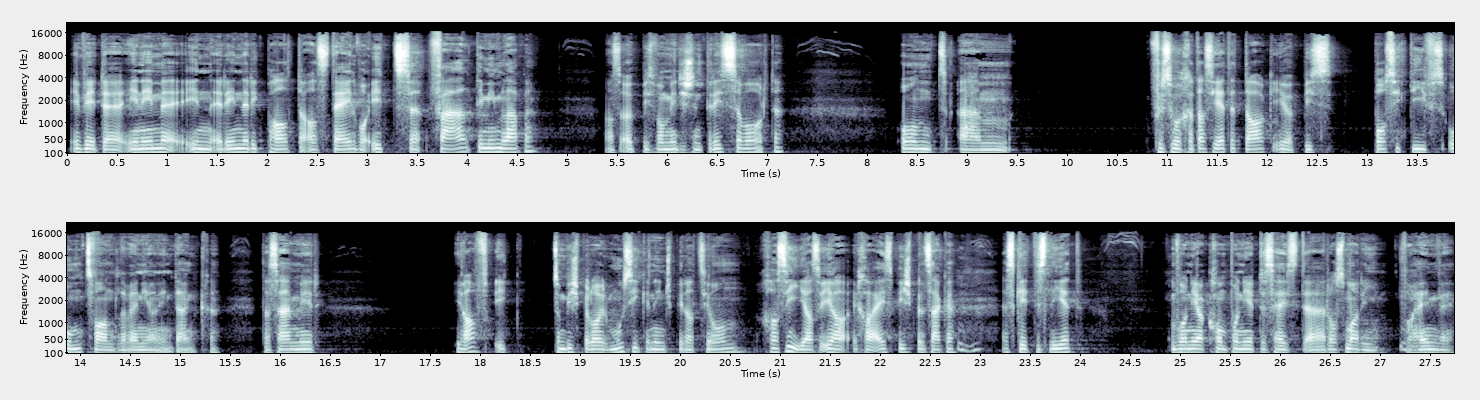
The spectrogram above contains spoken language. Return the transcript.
Ich werde ihn immer in Erinnerung behalten als Teil, der jetzt fehlt in meinem Leben. Also etwas, was mir ist entrissen wurde. Und ähm, versuche das jeden Tag in etwas Positives umzuwandeln, wenn ich an ihn denke. Dass er mir, ja, ich, zum Beispiel eure Musik eine Inspiration kann sein. Also ich, ich kann ein Beispiel sagen. Mhm. Es gibt ein Lied, das ich komponiert habe, das heisst äh, Rosmarie von Heimweh.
